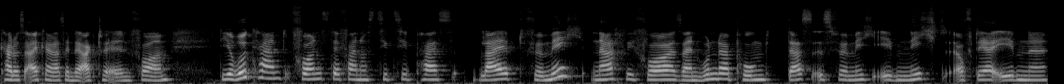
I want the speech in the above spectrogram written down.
Carlos Alcaraz in der aktuellen Form, die Rückhand von Stefanos Tsitsipas bleibt für mich nach wie vor sein Wunderpunkt. Das ist für mich eben nicht auf der Ebene,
